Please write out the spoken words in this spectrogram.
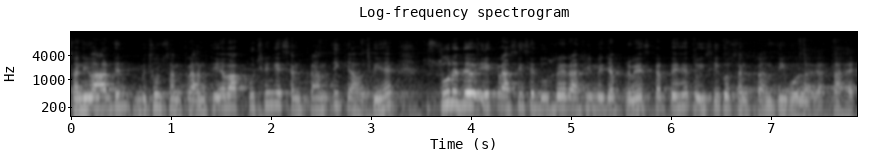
शनिवार दिन मिथुन संक्रांति। अब आप पूछेंगे संक्रांति क्या होती है? तो सूर्यदेव एक राशि से दूसरे राशि में जब प्रवेश करते हैं तो इसी को संक्रांति बोला जाता है।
